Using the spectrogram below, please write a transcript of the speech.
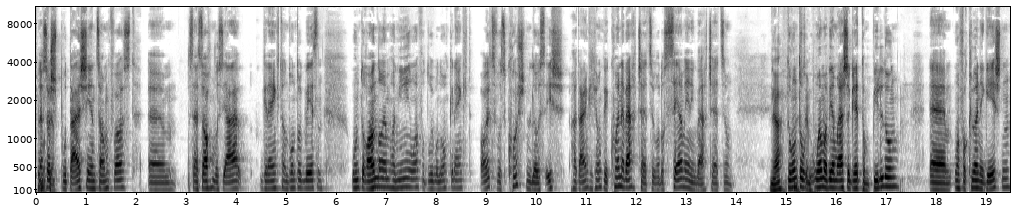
Das hast du brutal schön zusammengefasst. Ähm, das sind Sachen, wo sie auch gedenkt haben, drunter gewesen. Unter anderem habe ich einfach drüber nachgedacht, alles, was kostenlos ist, hat eigentlich irgendwie keine Wertschätzung oder sehr wenig Wertschätzung. Ja, Darunter, stimmt. einmal, wir haben erst geredet um Bildung, ähm, einfach kleine Gesten,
